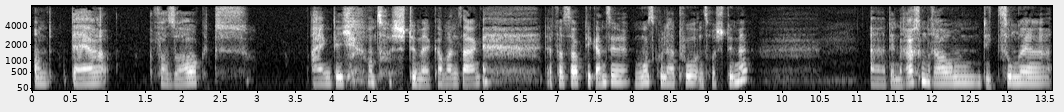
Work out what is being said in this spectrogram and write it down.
Und der versorgt eigentlich unsere Stimme, kann man sagen. Der versorgt die ganze Muskulatur unserer Stimme, äh, den Rachenraum, die Zunge.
